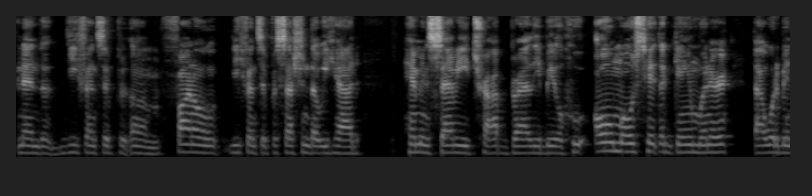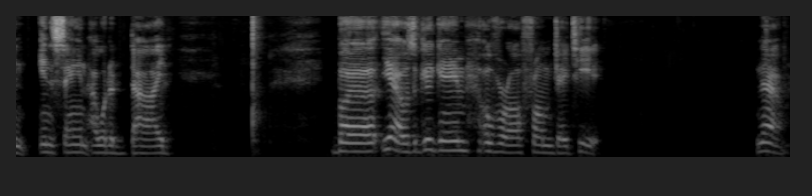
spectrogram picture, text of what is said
And then the defensive um, final defensive possession that we had him and Semi trapped Bradley Beal, who almost hit the game winner. That would have been insane. I would have died. But yeah, it was a good game overall from JT. Now,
